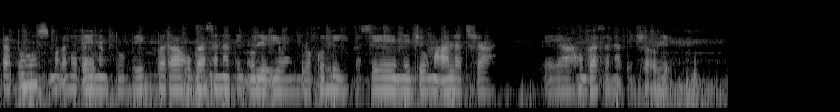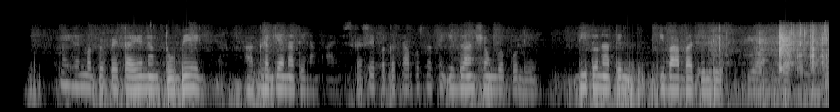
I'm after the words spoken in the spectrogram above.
Tapos, mag-ano tayo ng tubig para hugasan natin uli yung broccoli kasi medyo maalat siya. Kaya hugasan natin siya uli. Ngayon, mag-prepare tayo ng tubig at lagyan natin ng ice. Kasi pagkatapos natin i-blanch yung broccoli, dito natin ibabad uli yung broccoli.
